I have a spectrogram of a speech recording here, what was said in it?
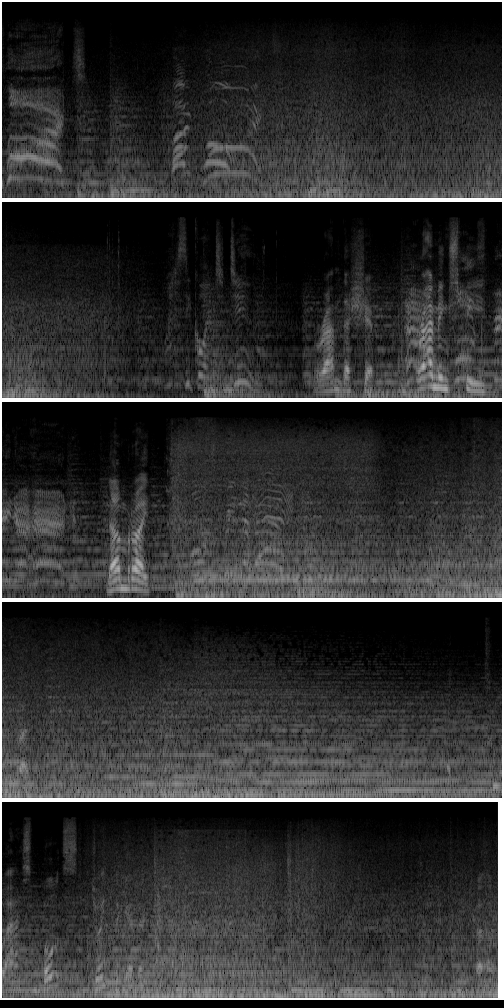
port! On port! What is he going to do? Ram the ship. Ramming speed. Damn right. Full speed ahead! But two ass boats joined together. Uh oh.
